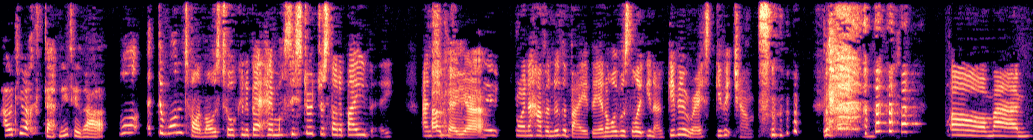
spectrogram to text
How do you accidentally do that? Well, at the one time I was talking about how my sister had just had a baby, and she Okay, was yeah. trying to have another baby, and I was like, you know, give it a rest, give it a chance. oh man,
